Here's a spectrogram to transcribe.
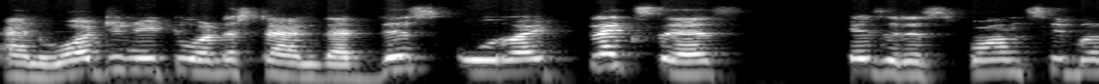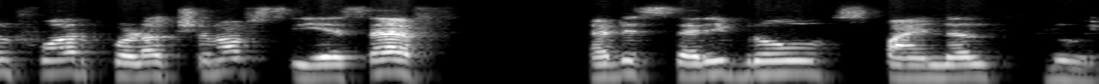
And what you need to understand that this choroid plexus is responsible for production of CSF, that is cerebrospinal fluid.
